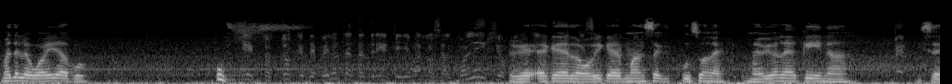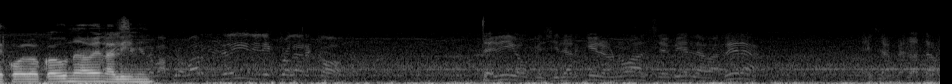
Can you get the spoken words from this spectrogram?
Métele guaya, pu. Uf. Es que, es que lo vi que el man se puso en la, me vio en la esquina y se colocó de una vez en la línea. lo va a probar de ahí directo al arco. Te digo que si el arquero no hace bien la barrera, esa pelota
